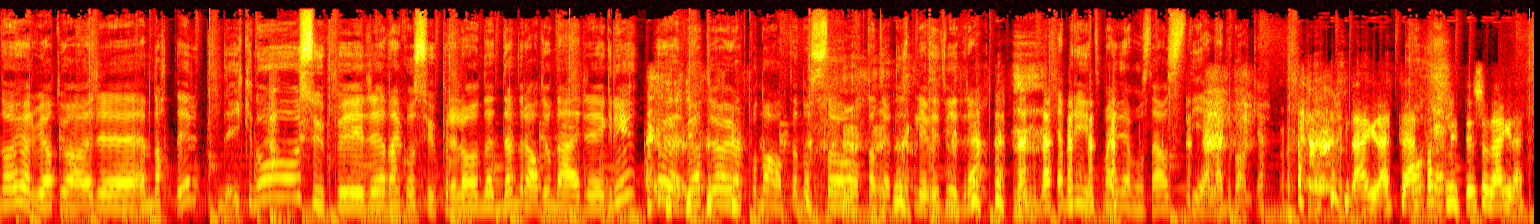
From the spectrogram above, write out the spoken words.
Nå hører vi at du har eh, en datter. Er Ikke noe super NRK Super eller. Den radioen der, eh, Gry. Hører vi at du har hørt på noe annet enn oss og oppdatert oss på livet ditt videre? Jeg bryter meg inn hjemme hos deg og stjeler den tilbake. Det er greit. Jeg er okay. fast lytter, så det er greit.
